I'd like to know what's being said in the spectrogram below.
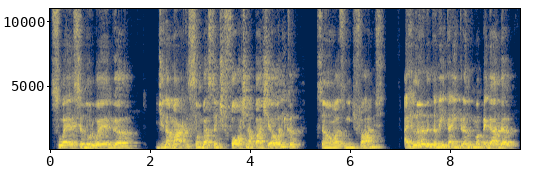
Suécia, Noruega, Dinamarca são bastante fortes na parte eólica, são as wind farms. A Irlanda também está entrando com uma pegada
